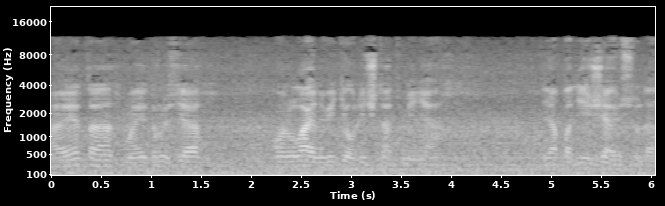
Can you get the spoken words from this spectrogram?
А это, мои друзья, онлайн видео лично от меня я подъезжаю сюда.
